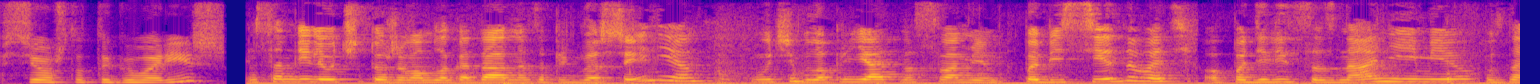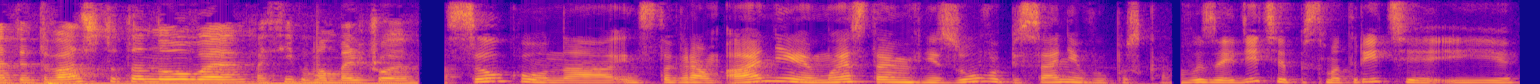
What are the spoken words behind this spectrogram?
все, что ты говоришь. На самом деле, очень тоже вам благодарна за приглашение. Очень было приятно с вами побеседовать, поделиться знаниями, узнать от вас что-то новое. Спасибо вам большое. Ссылку на инстаграм Ани мы оставим внизу в описании выпуска. Вы зайдите, посмотрите и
